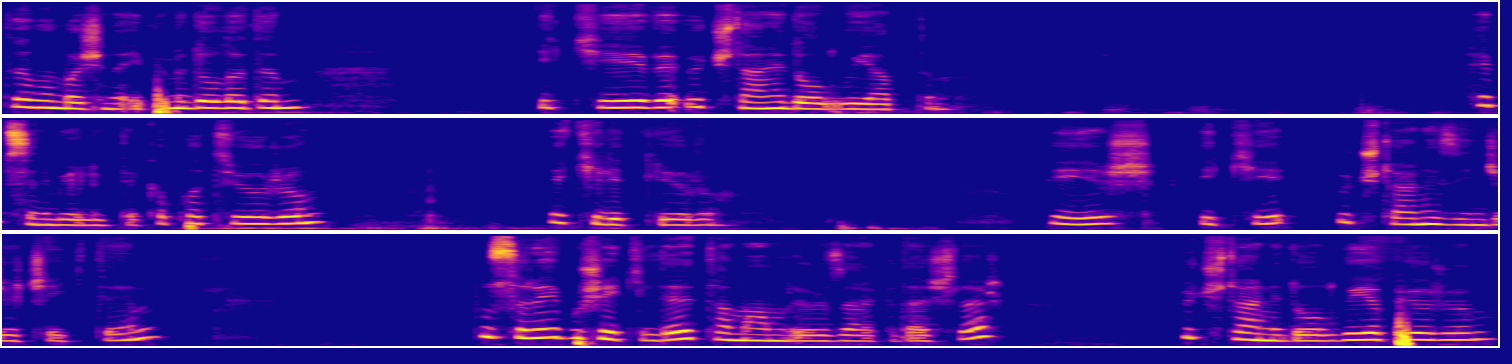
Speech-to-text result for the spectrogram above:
Tığımın başına ipimi doladım. 2 ve 3 tane dolgu yaptım. Hepsini birlikte kapatıyorum ve kilitliyorum. 1 2 3 tane zincir çektim. Bu sırayı bu şekilde tamamlıyoruz arkadaşlar. 3 tane dolgu yapıyorum.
